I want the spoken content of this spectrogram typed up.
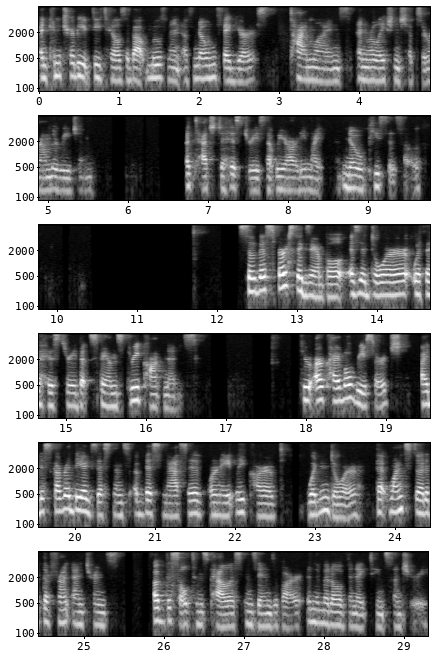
and contribute details about movement of known figures, timelines, and relationships around the region attached to histories that we already might know pieces of. So this first example is a door with a history that spans three continents. Through archival research, I discovered the existence of this massive, ornately carved wooden door that once stood at the front entrance of the Sultan's Palace in Zanzibar in the middle of the 19th century.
